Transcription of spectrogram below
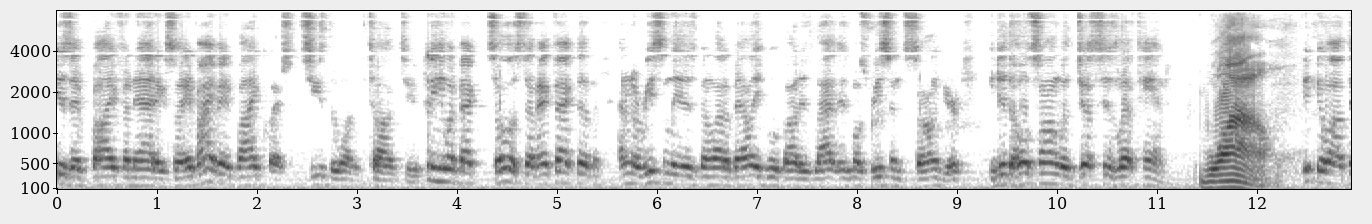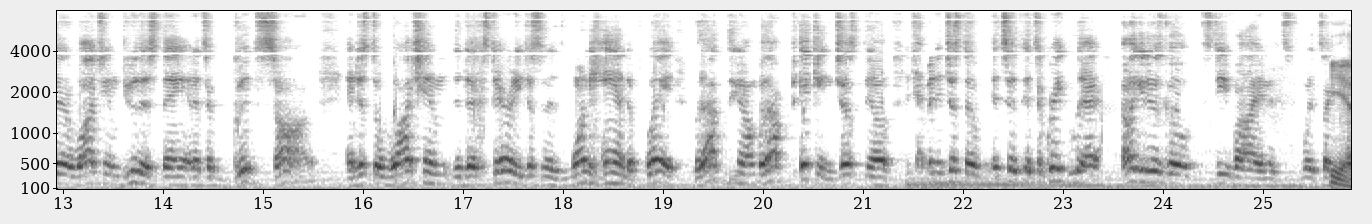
is a Vai fanatic, so if I have any Vai questions, she's the one to talk to. And he went back to solo stuff. In fact, um, I don't know, recently there's been a lot of ballyhoo about his last, his most recent song here. He did the whole song with just his left hand Wow. video out there watching him do this thing, and it's a good song. And just to watch him, the dexterity just in his one hand to play without you know without picking, just you know, I mean, it just a it's a it's a great. All you can do is go Steve Vai, and it's it's like Yeah. the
